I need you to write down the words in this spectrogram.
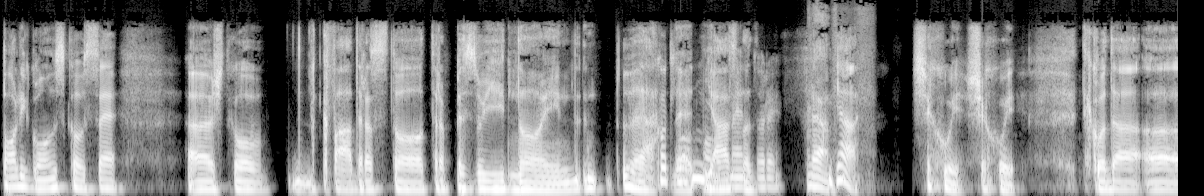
poligonsko, vse uh, tako kvadrasto, trapezoidno in uh, kot ne, jasno. Torej. Ja. ja, še huj, še huj. Tako da uh,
